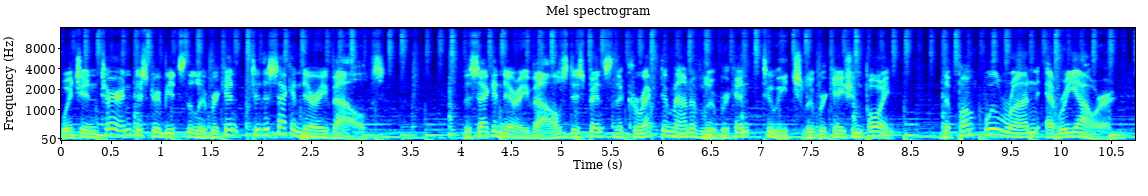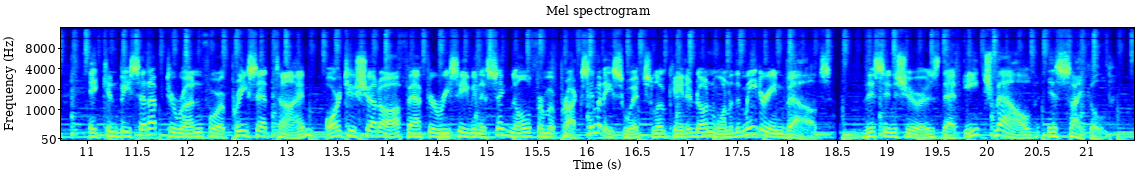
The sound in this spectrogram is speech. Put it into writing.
which in turn distributes the lubricant to the secondary valves. The secondary valves dispense the correct amount of lubricant to each lubrication point. The pump will run every hour it can be set up to run for a preset time or to shut off after receiving a signal from a proximity switch located on one of the metering valves. This ensures that each valve is cycled.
